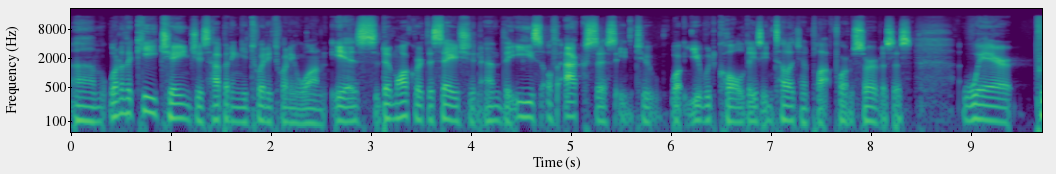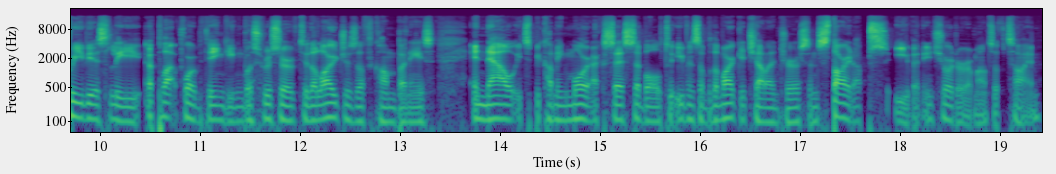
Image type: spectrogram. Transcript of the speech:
um, one of the key changes happening in 2021 is democratization and the ease of access into what you would call these intelligent platform services, where previously a platform thinking was reserved to the largest of companies, and now it's becoming more accessible to even some of the market challengers and startups, even in shorter amounts of time.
